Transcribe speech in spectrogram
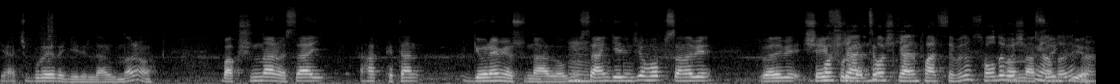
Gerçi buraya da gelirler bunlar ama. Bak şunlar mesela hakikaten göremiyorsun nerede olduğunu. Hı. Sen gelince hop sana bir böyle bir şey hoş fırlatıp geldin, hoş geldin partisi yapıyordum. Solda bir ışık mı yandı gidiyor. mi?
